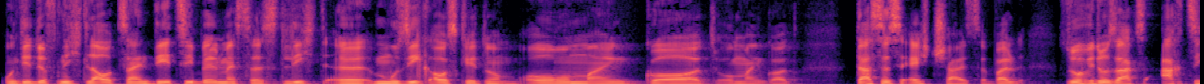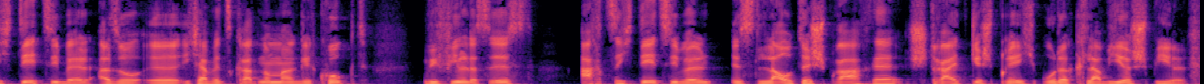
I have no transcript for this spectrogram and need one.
und die dürfen nicht laut sein, Dezibelmesser, das Licht, äh, Musik ausgeht. Und, oh mein Gott, oh mein Gott. Das ist echt scheiße, weil so wie du sagst, 80 Dezibel, also äh, ich habe jetzt gerade noch mal geguckt, wie viel das ist. 80 Dezibel ist laute Sprache, Streitgespräch oder Klavierspiel.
